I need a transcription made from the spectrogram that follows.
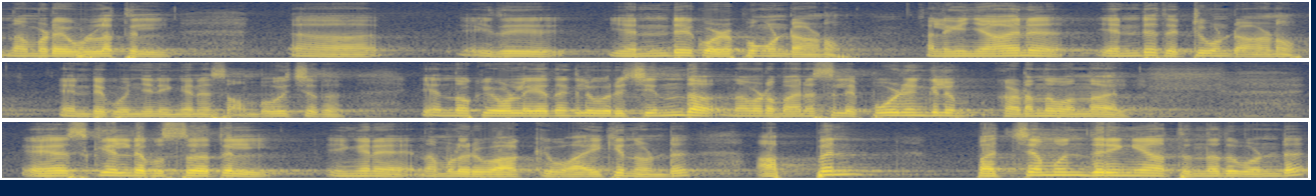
നമ്മുടെ ഉള്ളത്തിൽ ഇത് എന്റെ കുഴപ്പം കൊണ്ടാണോ അല്ലെങ്കിൽ ഞാൻ എന്റെ തെറ്റുകൊണ്ടാണോ എന്റെ കുഞ്ഞിന് ഇങ്ങനെ സംഭവിച്ചത് എന്നൊക്കെയുള്ള ഏതെങ്കിലും ഒരു ചിന്ത നമ്മുടെ മനസ്സിൽ എപ്പോഴെങ്കിലും കടന്നു വന്നാൽ എഹസ്കേലിന്റെ പുസ്തകത്തിൽ ഇങ്ങനെ നമ്മളൊരു വാക്ക് വായിക്കുന്നുണ്ട്. അപ്പൻ പച്ചമുന്തിരിങ്ങ തിന്നതുകൊണ്ട്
